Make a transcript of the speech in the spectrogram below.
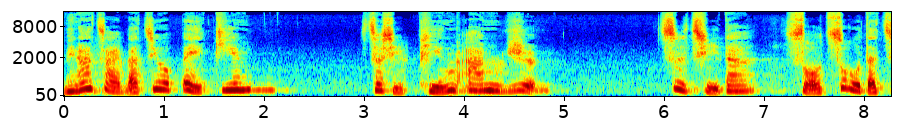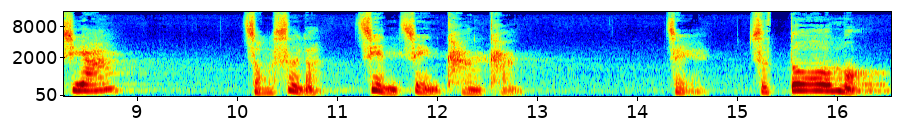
明仔载目睭背紧，这是平安日，自己的所住的家，总是呢健健康康，这是多么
